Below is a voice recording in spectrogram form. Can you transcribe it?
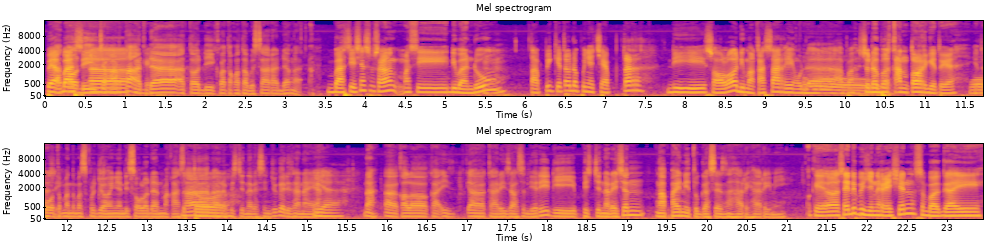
Ya, atau bas- di eh, Jakarta oke. ada atau di kota-kota besar ada nggak? basisnya sekarang masih di Bandung, Mm-mm. tapi kita udah punya chapter di Solo, di Makassar yang udah Oh. apa sudah berkantor gitu ya. Itu Wow, sih. teman-teman seperjuangan yang di Solo dan Makassar Betul. ada Peace Generation juga di sana ya. Iya. Nah, eh, kalau Kak, eh, Kak Rizal sendiri di Peace Generation ngapain nih tugasnya sehari-hari nih? Oke, eh, saya di Peace Generation sebagai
